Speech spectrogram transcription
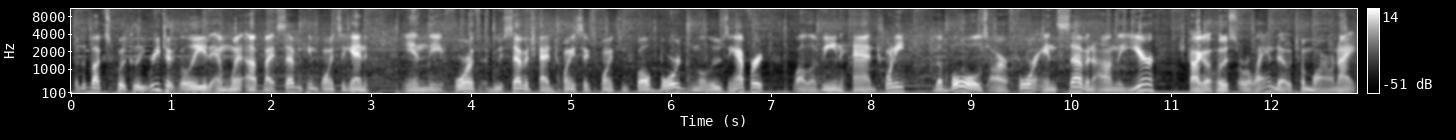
but the Bucks quickly retook the lead and went up by 17 points again in the fourth. Vucevic had 26 points and 12 boards in the losing effort, while LaVine had 20. The Bulls are 4 and 7 on the year. Chicago hosts Orlando tomorrow night.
